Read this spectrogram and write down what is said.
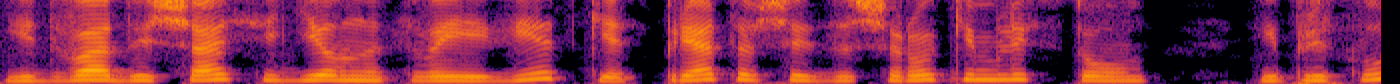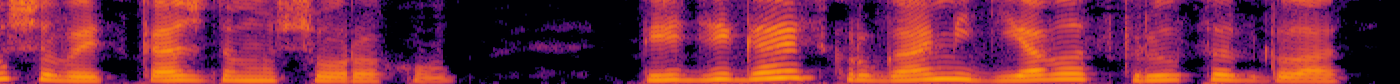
едва дыша сидел на своей ветке, спрятавшись за широким листом и прислушиваясь к каждому шороху. Передвигаясь кругами, дьявол скрылся с глаз.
